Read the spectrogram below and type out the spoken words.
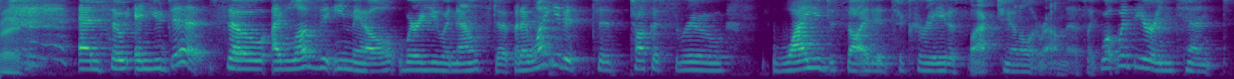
Right. And so, and you did. So I love the email where you announced it, but I want you to, to talk us through why you decided to create a Slack channel around this. Like, what was your intent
